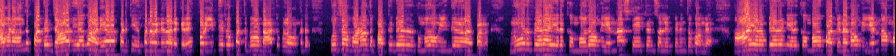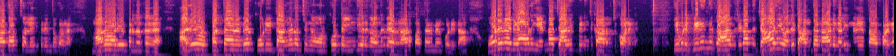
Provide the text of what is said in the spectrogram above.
அவனை வந்து பார்த்தீங்கன்னா ஜாதியாக அடையாளப்படுத்தி இது பண்ண வேண்டியதா இருக்குது. ஒரு இந்தியர்கள் பத்து பேர் ஒரு நாட்டுக்குள்ள வந்துட்டு புதுசா போனா அந்த பத்து பேர் இருக்கும்போது அவங்க இந்தியர்களா இருப்பாங்க. நூறு பேரா இருக்கும்போது அவங்க என்ன ஸ்டேட்னு சொல்லி பிரிந்துக்கோங்க. ஆயிரம் பேருன்னு இருக்கும்போது பாத்தீங்கன்னாக்கா அவங்க என்ன மதம்னு சொல்லி பிரிந்துக்கோங்க. மதவாரியை பிரிந்துக்கோங்க. அதே ஒரு பத்தாயிரம் பேர் கூட்டிட்டாங்கன்னு வச்சுங்க ஒரு கூட்டம் இந்தியர்கள் வந்து வேற நாடு பத்தாயிரம் பேர் கூட்டிட்டா உடனடியா அவனுக்கு என்ன ஜாதின்னு பிரிஞ்சுக்க ஆரம்பிச்சுக்கோனுங்க இப்படி பிரிந்துக்க ஆரம்பிச்சுட்டு அந்த ஜாதியை வந்துட்டு அந்த நாடுகளில் நிலையத்தாப்பாங்க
